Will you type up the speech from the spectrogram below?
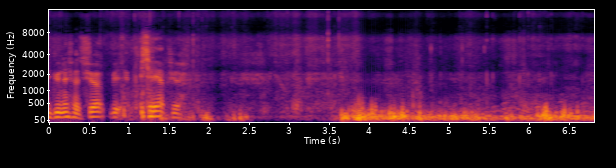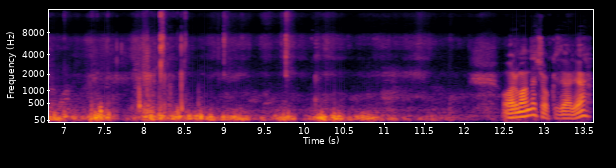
Bir güneş açıyor, bir şey yapıyor. Orman da çok güzel ya.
